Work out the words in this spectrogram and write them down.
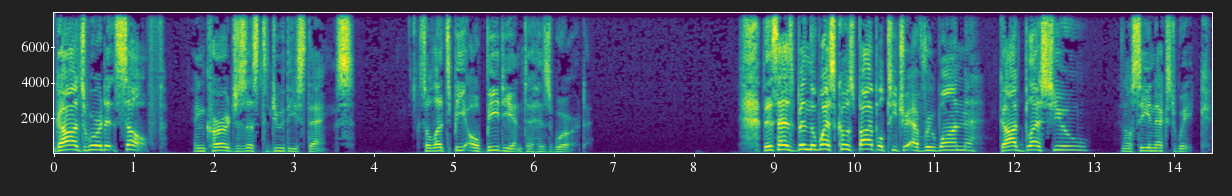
God's Word itself encourages us to do these things. So let's be obedient to His Word. This has been the West Coast Bible Teacher, everyone. God bless you, and I'll see you next week.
